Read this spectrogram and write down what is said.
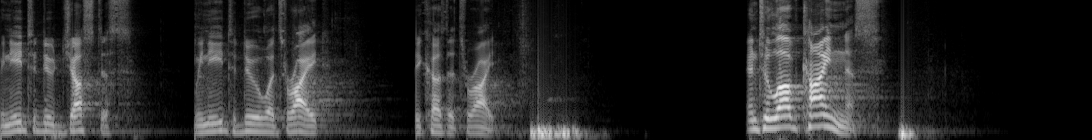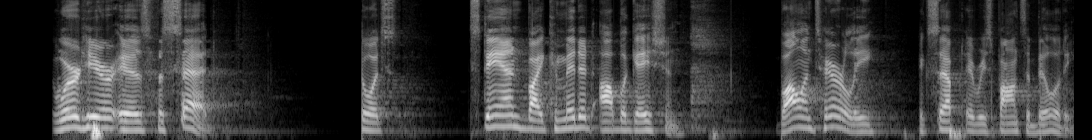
We need to do justice. We need to do what's right because it's right and to love kindness. The word here is hesed. So it's stand by committed obligation, voluntarily accept a responsibility.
